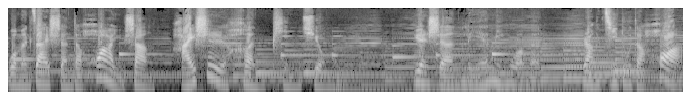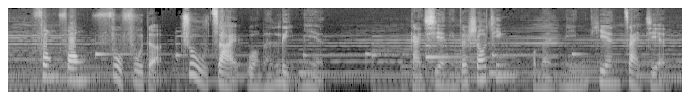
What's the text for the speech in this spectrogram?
我们在神的话语上还是很贫穷。愿神怜悯我们，让基督的话丰丰富富的住在我们里面。感谢您的收听，我们明天再见。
